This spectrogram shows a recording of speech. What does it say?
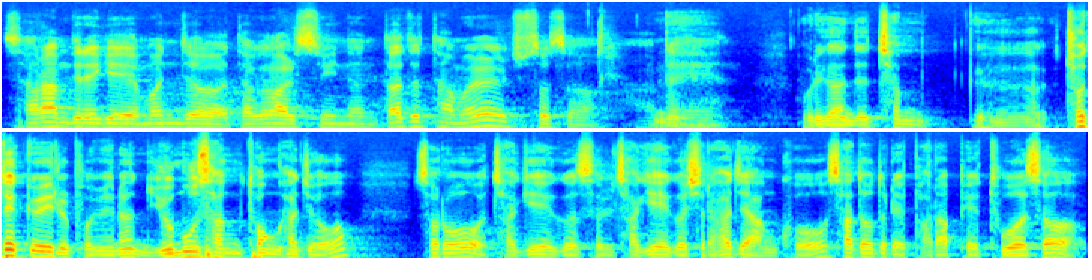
사람들에게 먼저 다가갈 수 있는 따뜻함을 주소서. 아멘. 네. 우리가 이제 참 그, 초대교회를 보면은 유무상통하죠. 서로 자기의 것을 자기의 것이라 하지 않고 사도들의 발 앞에 두어서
